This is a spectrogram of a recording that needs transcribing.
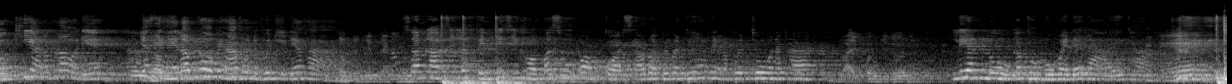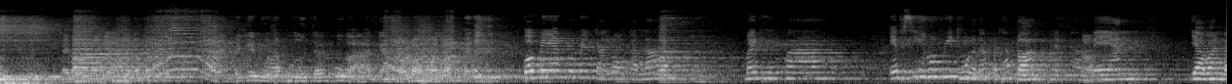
ต้องเครียดน้ำเล่าดิอย่าเสียให้เราโทรไปหาคนในพื้นที่เนี่ยค่ะ เราไปเห็นอย่างนี้สำหรับศิลปินที่สิเขามาสู่อ้อมกอดสาวหน่อยเป็นบันเทิงในลำเพื่อนโชว์นะคะ หลายคนอยู่ด้วยนี่เลี้ยนลูกกับพวกหนูไว้ได้หลายค่ะ ไปเป็นเรื่องแล้ว ไปเรียนรู้น้ำผู้อื่นจะผู้บาอาจารย์เขาหลอกมาแล้วไปบ่แมนบ่แมนการหลองการล่าหมายถึงว่า FC เฮามีทรนะประทับเหรอแม่นค่ะแมนอย่าวันไหว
